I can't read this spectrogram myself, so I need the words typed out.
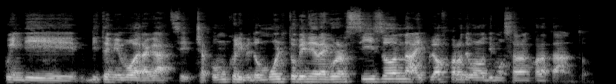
Quindi ditemi voi ragazzi, cioè comunque li vedo molto bene in regular season, ai playoff però devono dimostrare ancora tanto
